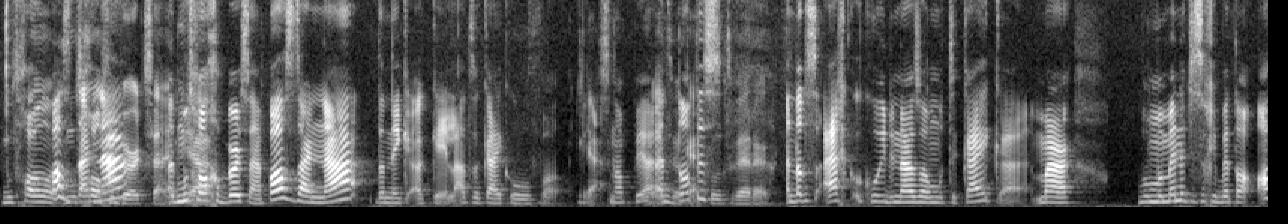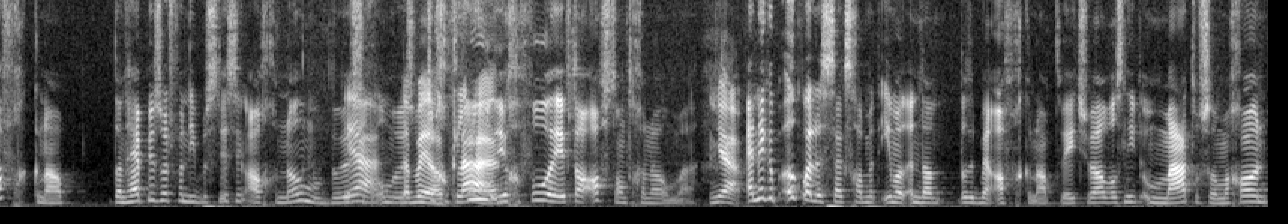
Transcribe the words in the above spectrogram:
moet gewoon, Pas moet gewoon daarna- gebeurd zijn. Het moet ja. gewoon gebeurd zijn. Pas daarna, dan denk je, oké, laten we kijken hoe wat. Ja. Snap je? Laten En dat, is, en dat is eigenlijk ook hoe je ernaar zou moeten kijken. Maar op het moment dat je zegt, je bent al afgeknapt, dan heb je een soort van die beslissing al genomen, bewust Ja, of onbewust. dan ben je gevoel, klaar. Je gevoel heeft al afstand genomen. Ja. En ik heb ook wel eens seks gehad met iemand en dan dat ik ben afgeknapt, weet je wel. Was niet om maat of zo, maar gewoon...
